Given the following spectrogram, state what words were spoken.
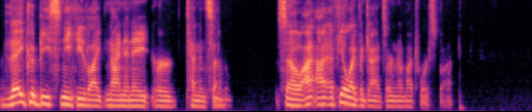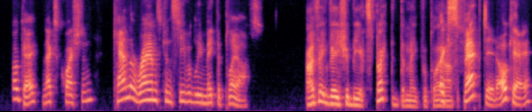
they could be sneaky like nine and eight or ten and 7 mm-hmm. So I I feel like the Giants are in a much worse spot. Okay, next question. Can the Rams conceivably make the playoffs? I think they should be expected to make the playoffs. Expected, okay.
